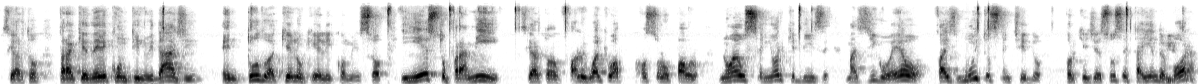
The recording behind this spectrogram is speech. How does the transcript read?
certo, para que dê continuidade em tudo aquilo que ele começou. E isto para mim, certo, eu falo igual que o apóstolo Paulo, não é o Senhor que diz, mas digo eu, faz muito sentido, porque Jesus está indo embora.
